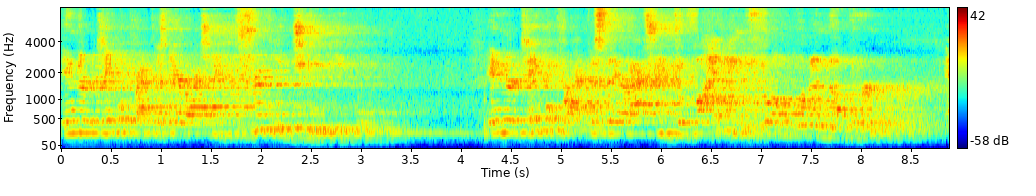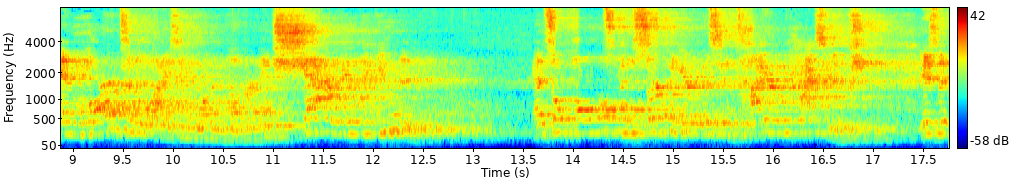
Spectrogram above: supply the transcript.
In their table practice, they are actually privileging people. in their table practice, they are actually dividing from one another and marginalizing one another and shattering the unity. And so Paul's concern here in this entire passage is that,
